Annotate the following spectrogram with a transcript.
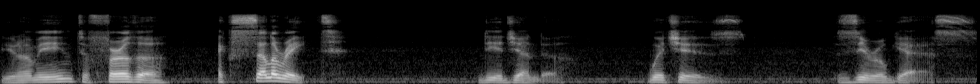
You know what I mean? To further accelerate the agenda, which is zero gas,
